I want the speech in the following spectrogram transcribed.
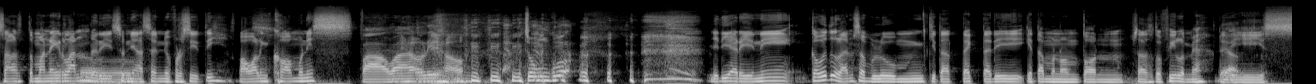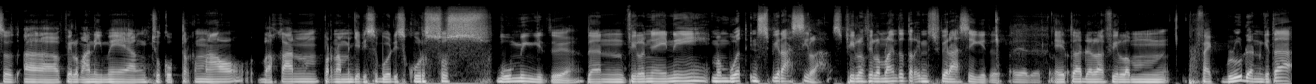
salah satu teman Irland dari Sunyasa University, pawaling komunis. Pawali. Cungku. Jadi hari ini kebetulan sebelum kita tag tadi kita menonton salah satu film ya dari su- uh, film anime yang cukup terkenal bahkan pernah menjadi sebuah diskursus booming gitu ya. Dan filmnya ini membuat inspirasi lah. Film-film lain tuh terinspirasi gitu. Iya, iya. Yaitu adalah film Perfect Blue dan kita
